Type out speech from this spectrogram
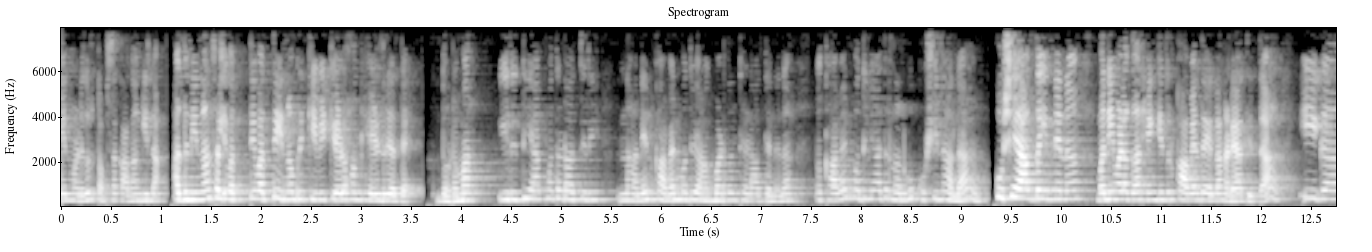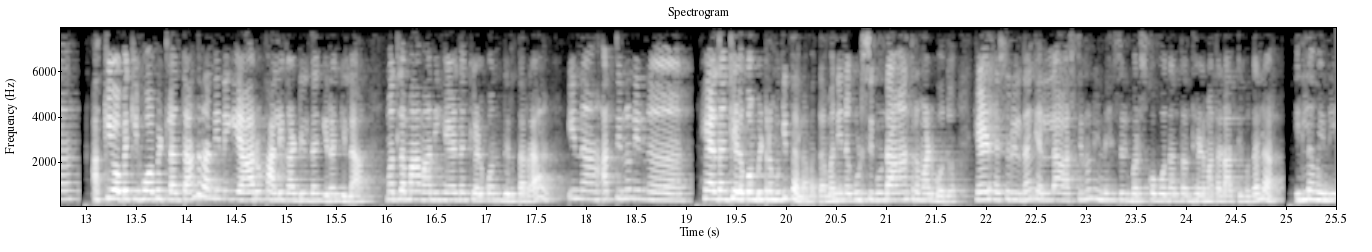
ಏನ್ ಮಾಡಿದ್ರು ತಪ್ಸಕ್ ಆಗಂಗಿಲ್ಲ. ಅದನ್ನ ಇನ್ನೊಂದ್ಸಲಿ ಒತ್ತಿ ಒತ್ತಿ ಇನ್ನೊಬ್ರಿಗೆ ಕಿವಿ ಕೇಳೋ ಹಂಗೆ ಹೇಳ್ರಿ ಅತ್ತೆ. ದೊಡ್ಡಮ್ಮ ಈ ರೀತಿ ಯಾಕೆ ಮಾತಾಡತ್ತೀರಿ? ನಾನೇನು ಕಾವ್ಯನ್ ಮದುವೆ ಆಗ್ಬಾರ್ದು ಅಂತ ಹೇಳತ್ತೇನೆ ಕಾವ್ಯನ್ ಮದುವೆ ಆದ್ರೆ ನನಗೂ ಖುಷಿನ ಅಲ್ಲ. ಖುಷಿ ಆಗದೆ ಇನ್ನೇನ? ಮನಿ ಒಳಗ ಹೆಂಗಿದ್ರು ಕಾವ್ಯಂದ ಎಲ್ಲ ನಡೆಯತ್ತಿತ್ತ? ಈಗ ಅಕ್ಕಿ ಒಬ್ಬಕಿ ಹೋಗ್ಬಿಟ್ಲ ಅಂತ ಅಂದ್ರ ನಿನಗೆ ಯಾರು ಖಾಲಿ ಗಾಡಿ ಇಲ್ದಂಗೆ ಇರಂಗಿಲ್ಲ. ಮೊದ್ಲ ಮಾವ ನೀ ಹೇಳ್ದಂಗೆ ಕೇಳ್ಕೊಂಡಿರ್ತಾರ. ಇನ್ನ ಅತ್ತಿನೂ ನಿನ್ನ ಹೇಳ್ದಂಗೆ ಕೇಳ್ಕೊಂಡ್ಬಿಟ್ರೆ ಮುಗಿತಲ್ಲ ಮತ್ತೆ? ಮನಿನ ಗುಡ್ಸಿ ಗುಂಡ ಅಂತ ಮಾಡ್ಬೋದು. ಹೇಳ ಹೆಸರು ಇಲ್ದಂಗೆ ಎಲ್ಲ ಆಸ್ತಿನೂ ನಿನ್ನ ಹೆಸರಿಗೆ ಬರ್ಸ್ಕೋಬಹುದು ಅಂತ ಹೇಳಿ ಮಾತಾಡತ್ತಿ ಹೋದಲ್ಲ? ಇಲ್ಲ ಮೇನಿ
